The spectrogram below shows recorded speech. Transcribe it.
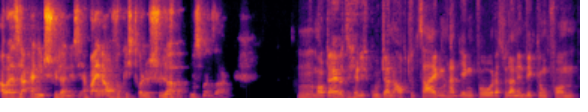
Aber es lag an den Schülern nicht. Ich habe beide auch wirklich tolle Schüler, muss man sagen. Hm, auch daher sicherlich gut, dann auch zu zeigen, man hat irgendwo, dass du dann Entwicklung vom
